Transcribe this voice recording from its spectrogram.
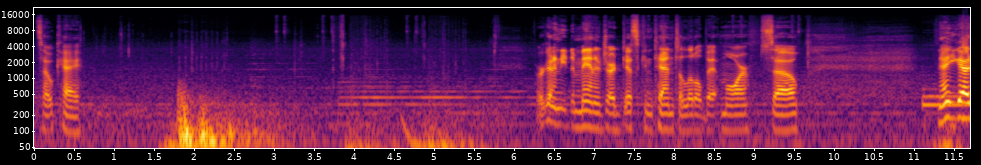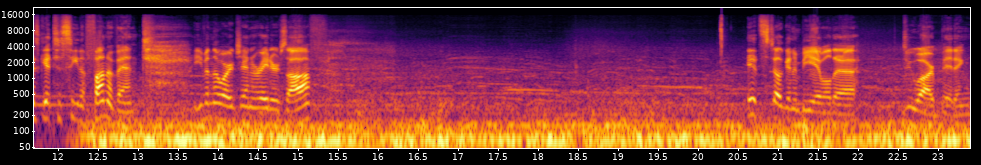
It's okay. We're going to need to manage our discontent a little bit more, so... Now you guys get to see the fun event. Even though our generator's off, it's still going to be able to do our bidding.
